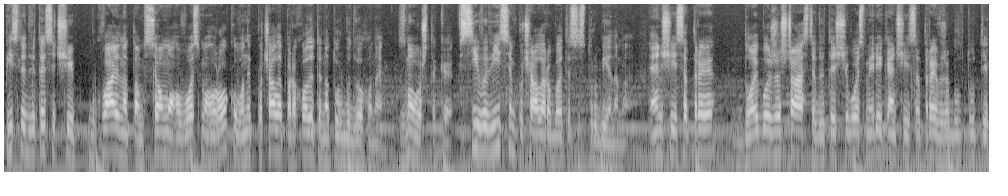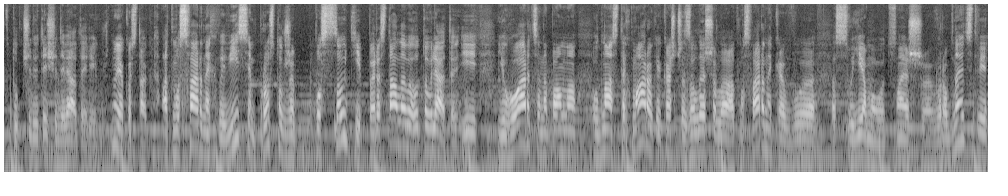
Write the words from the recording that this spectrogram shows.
після 2000 буквально там 7-8 року вони почали переходити на турбодвигуни. Знову ж таки, всі V8 почали робитися з турбінами. N63, дай Боже щастя, 2008 рік N63 вже був тут як тут, чи 2009 рік. Ну якось так. Атмосферних V8 просто вже по суті перестали виготовляти. І Jaguar – це напевно одна з тих марок, яка ще залишила атмосферники в своєму от, знаєш, виробництві.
